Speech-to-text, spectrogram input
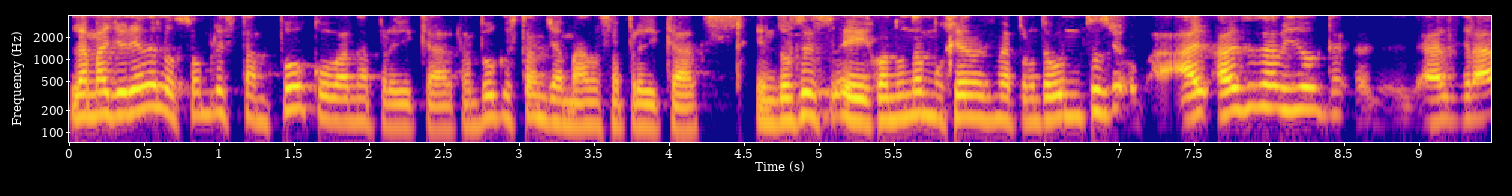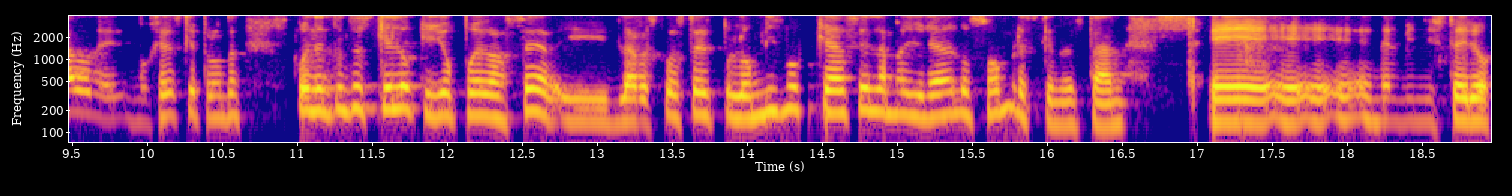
la mayoría de los hombres tampoco van a predicar, tampoco están llamados a predicar. Entonces, eh, cuando una mujer me pregunta, bueno, entonces a, veces ha habido al grado de mujeres que preguntan, bueno, entonces, ¿qué es lo que yo puedo hacer? Y la respuesta es pues, lo mismo que hace la mayoría de los hombres que no están eh, eh, en el ministerio,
